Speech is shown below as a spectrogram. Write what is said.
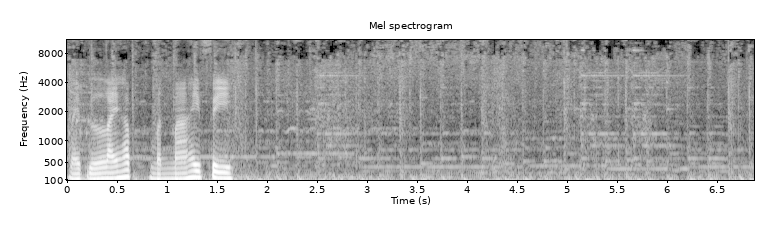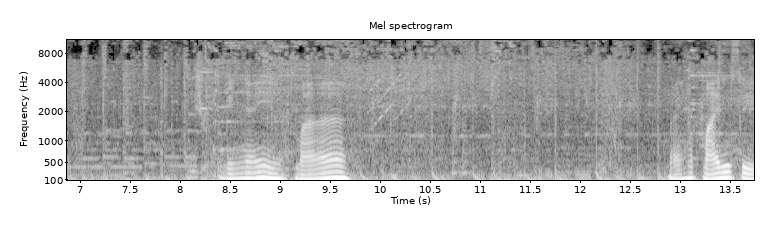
ไม่เป็นไรครับมันมาให้ฟรี ไหนครับไม้ที่สี่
